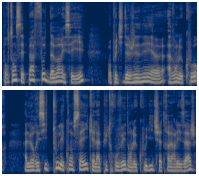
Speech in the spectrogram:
Pourtant, c'est pas faute d'avoir essayé. Au petit déjeuner euh, avant le cours, elle leur récite tous les conseils qu'elle a pu trouver dans le Quidditch à travers les âges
